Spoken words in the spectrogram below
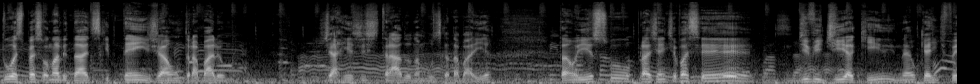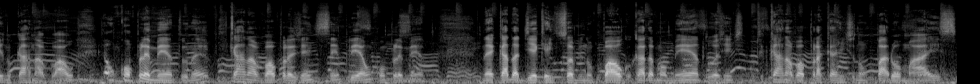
duas personalidades que têm já um trabalho já registrado na música da Bahia. Então isso para a gente vai ser dividir aqui, né, o que a gente fez no Carnaval é um complemento, né? Porque Carnaval para a gente sempre é um complemento, né? Cada dia que a gente sobe no palco, cada momento, a gente de Carnaval para cá a gente não parou mais,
